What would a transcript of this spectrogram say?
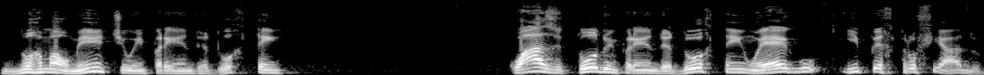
normalmente o empreendedor tem. Quase todo empreendedor tem um ego hipertrofiado.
